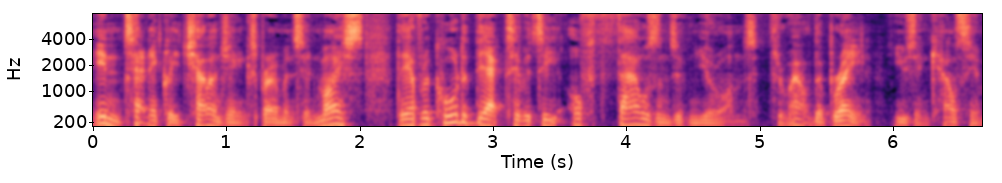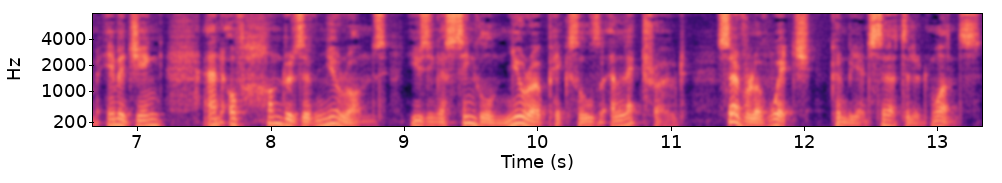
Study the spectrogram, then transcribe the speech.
In technically challenging experiments in mice, they have recorded the activity of thousands of neurons throughout the brain using calcium imaging and of hundreds of neurons using a single neuropixels electrode, several of which can be inserted at once.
